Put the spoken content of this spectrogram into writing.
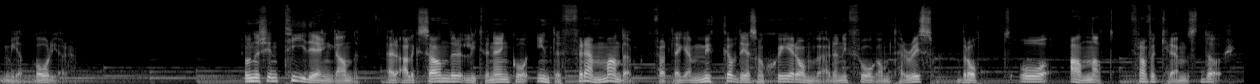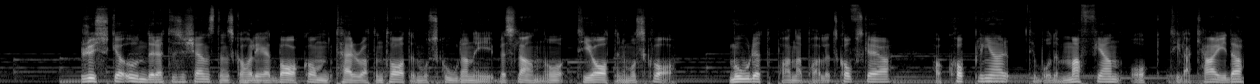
medborgare. Under sin tid i England är Alexander Litvinenko inte främmande för att lägga mycket av det som sker i omvärlden i fråga om terrorism, brott och annat framför Kremls dörr. Ryska underrättelsetjänsten ska ha legat bakom terrorattentatet mot skolan i Beslan och teatern i Moskva. Mordet på Anna Politkovskaja har kopplingar till både maffian och till al-Qaida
